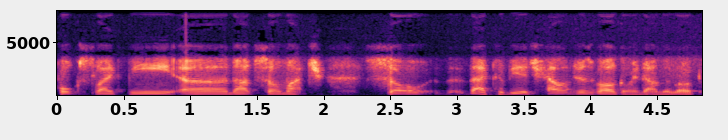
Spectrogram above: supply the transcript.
folks like me, uh, not so much. So th- that could be a challenge as well going down the road.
